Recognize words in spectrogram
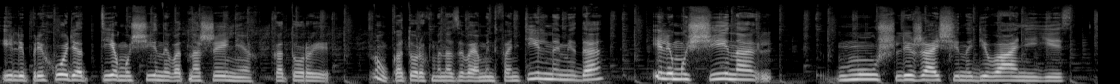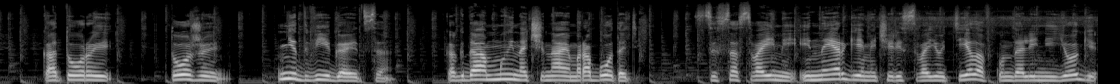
или приходят те мужчины в отношениях, которые, ну, которых мы называем инфантильными, да, или мужчина, муж, лежащий на диване есть, который тоже не двигается. Когда мы начинаем работать со своими энергиями через свое тело в кундалини-йоге,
